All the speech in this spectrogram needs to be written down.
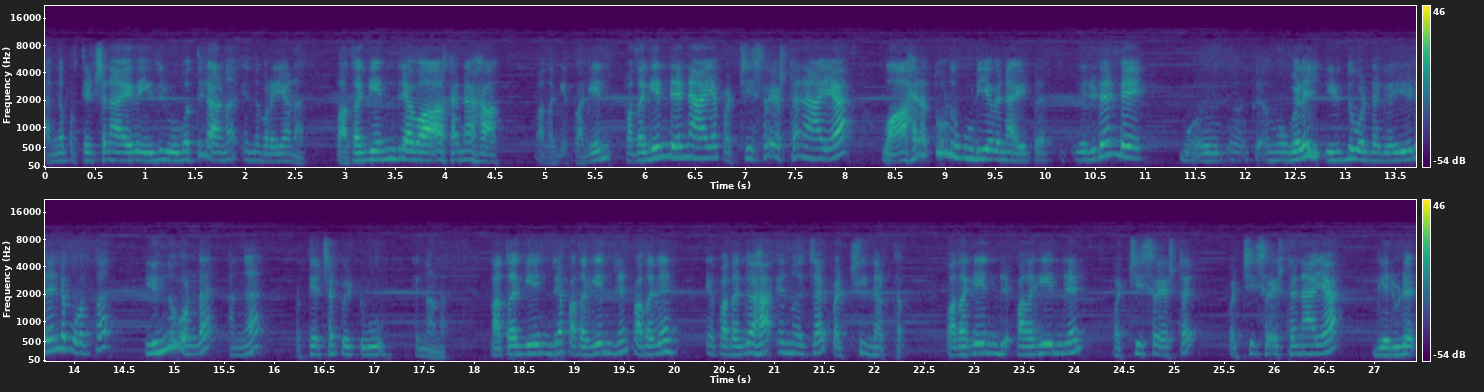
അങ്ങ് പ്രത്യക്ഷനായത് ഏത് രൂപത്തിലാണ് എന്ന് പറയാണ്. പതകേന്ദ്രവാഹന പതകെ പകേൻ പതകേന്ദ്രനായ പക്ഷിശ്രേഷ്ഠനായ വാഹനത്തോടു കൂടിയവനായിട്ട് ഗരുഡന്റെ മുകളിൽ ഇരുന്നു കൊണ്ട് ഗരുഡന്റെ പുറത്ത് ഇരുന്നു കൊണ്ട് അങ്ങ് പ്രത്യക്ഷപ്പെട്ടു എന്നാണ്. പതകേന്ദ്ര പതകേന്ദ്രൻ പതക പതക എന്ന് വെച്ചാൽ പക്ഷി എന്നർത്ഥം പതകേന്ദ്ര പതകേന്ദ്രൻ പക്ഷിശ്രേഷ്ഠൻ പക്ഷിശ്രേഷ്ഠനായ ഗരുഡൻ.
